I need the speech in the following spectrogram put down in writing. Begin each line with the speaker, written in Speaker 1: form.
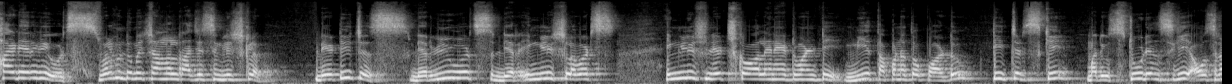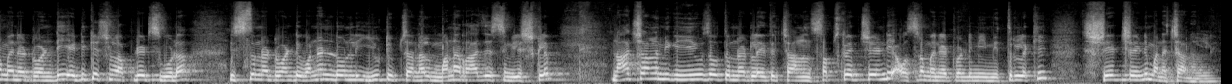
Speaker 1: Hi dear viewers welcome to my channel Rajesh English club dear teachers dear viewers dear English lovers English నేర్చుకోవాలనేటువంటి మీ తపనతో పాటు టీచర్స్కి మరియు స్టూడెంట్స్కి అవసరమైనటువంటి ఎడ్యుకేషనల్ అప్డేట్స్ కూడా ఇస్తున్నటువంటి one and only YouTube channel మన రాజేష్ ఇంగ్లీష్ క్లబ్ నా ఛానల్ మీకు యూజ్ అవుతున్నట్లయితే ఛానల్ సబ్స్క్రైబ్ చేయండి. అవసరమైనటువంటి మీ మిత్రులకి షేర్ చేయండి మన ఛానల్ని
